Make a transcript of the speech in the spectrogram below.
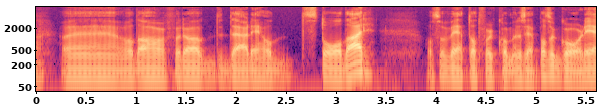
Uh, og da for å, Det er det å stå der, og så vet du at folk kommer og ser på, og så går de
